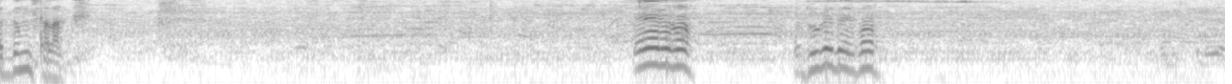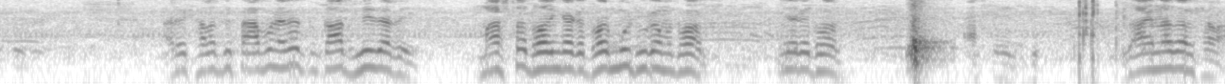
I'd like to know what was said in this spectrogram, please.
একদম শালা স্যার, ঢুকে দে স্যার। আরে তুই পাবো না রে তুই গা যাবে। মাছটা ধর ইঙ্গাকে ধর মুই ঢুকামো ধর। ইঙ্গাকে ধর। যায় না যান শালা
